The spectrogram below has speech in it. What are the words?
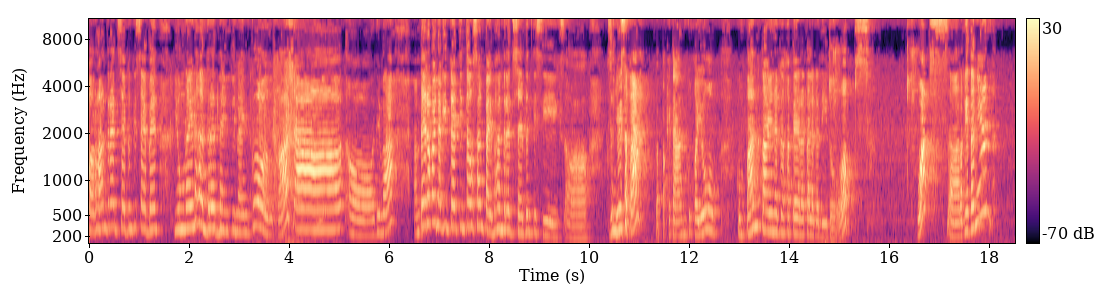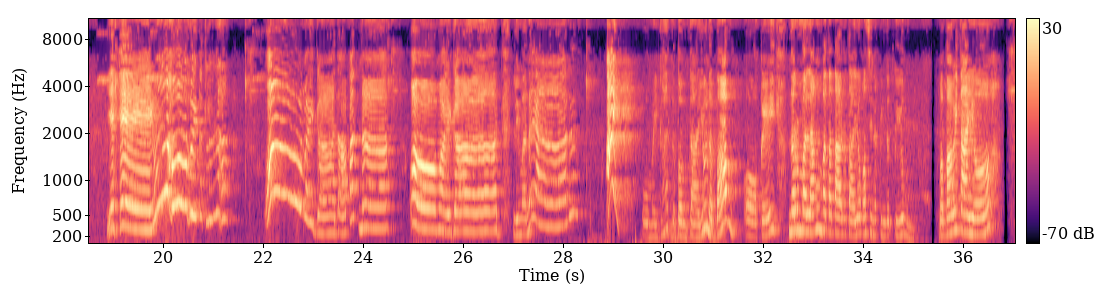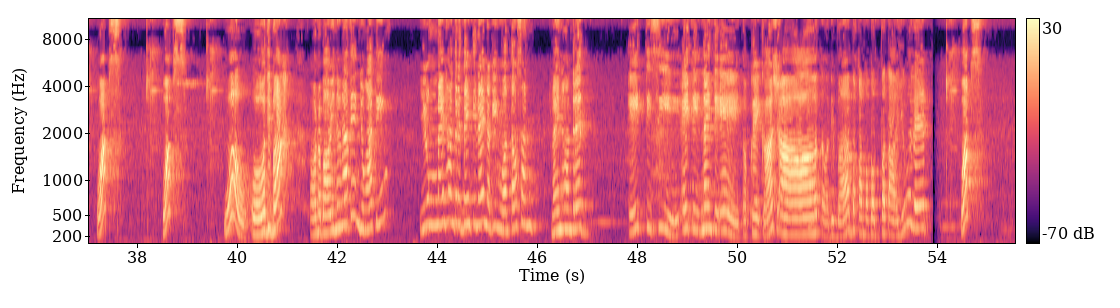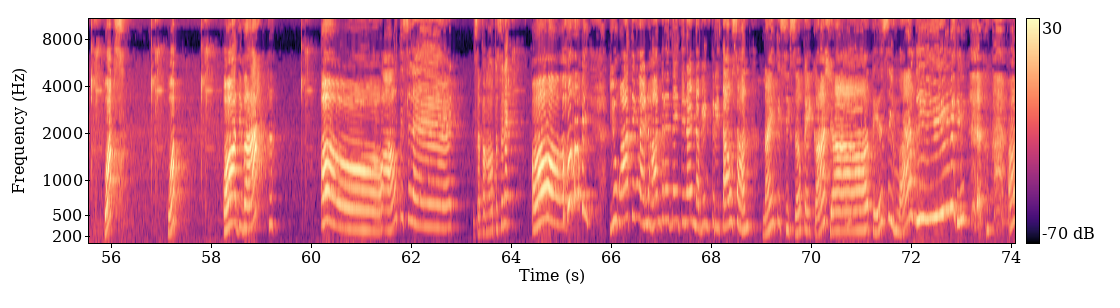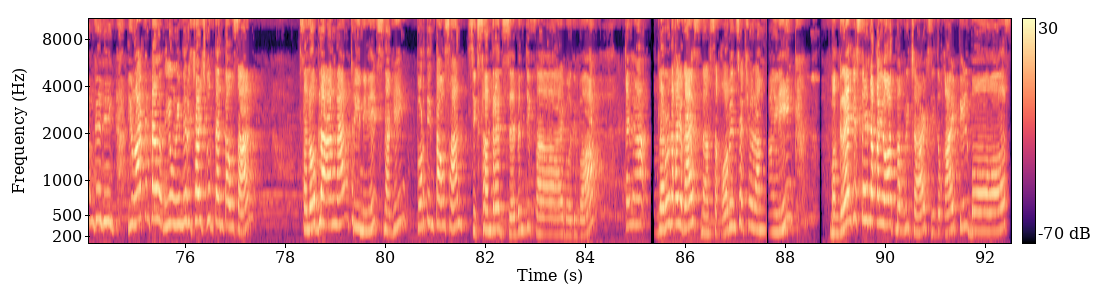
yung 999 ko. Cash out! Oh, di ba? Ang pera ko ay naging 13,576. Oh, gusto nyo isa pa? Papakitaan ko kayo kung paano tayo nagkakapera talaga dito. Oops! Whoops! Ah, nakita niyo yan? Yay! Woohoo! Tatlo na! Oh my God! Apat na! Oh my God! Lima na yan! Oh my God! Nabam tayo! Nabam! Okay. Normal lang matatalo tayo kasi napindot ko yung babawi tayo. Whoops! Whoops! Wow! Oh, di ba? Oh, nabawi na natin yung ating yung 999 naging 1,900 80C, 80, 98. Okay, cash out. O, di ba? Baka mabagpa tayo ulit. Whoops! Whoops! Whoop! O, di ba? Oh! Auto select! Isa pang auto select. Oh! Yung ating 999 naging 3,096. Okay, cash out. Yes, si Maddie. Ang galing. Yung ating yung in-recharge kong 10,000, sa loob lang ng 3 minutes, naging 14,675. O, di ba? Kaya, maglaro na kayo guys. Nasa comment section lang ang link. Mag-register na kayo at mag-recharge dito kay Philboss.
